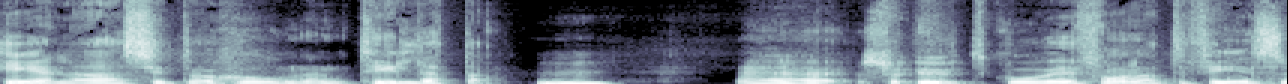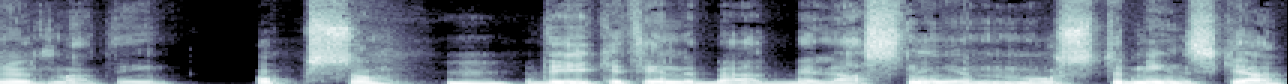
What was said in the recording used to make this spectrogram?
hela situationen till detta. Mm. Eh, så utgår vi från att det finns en utmattning också, Mm. vilket innebär att belastningen måste minska,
